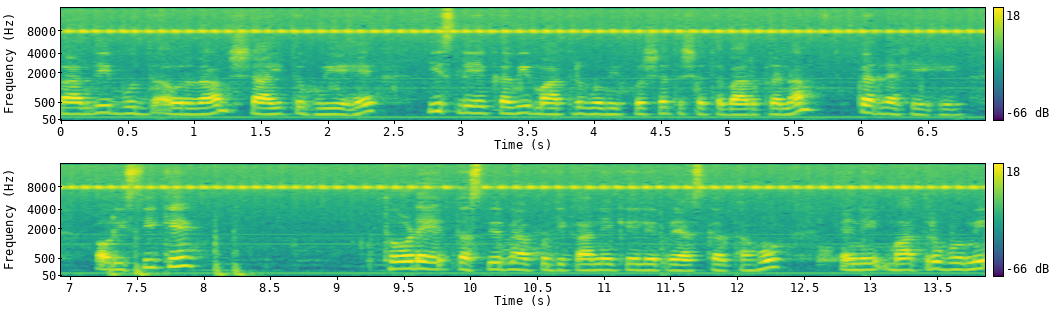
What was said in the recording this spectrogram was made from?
गांधी बुद्ध और राम शाहित हुए हैं इसलिए कवि मातृभूमि को शत शत बार प्रणाम कर रहे हैं और इसी के थोड़े तस्वीर में आपको दिखाने के लिए प्रयास करता हूँ यानी मातृभूमि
